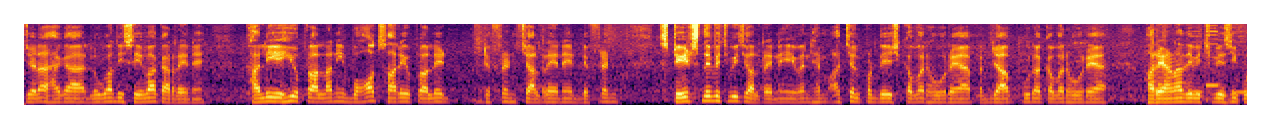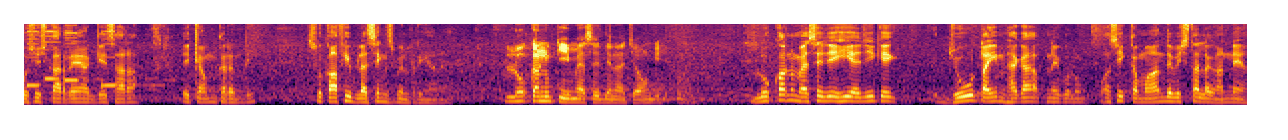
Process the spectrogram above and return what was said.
ਜਿਹੜਾ ਹੈਗਾ ਲੋਕਾਂ ਦੀ ਸੇਵਾ ਕਰ ਰਹੇ ਨੇ। ਖਾਲੀ ਇਹੀ ਉਪਰਾਲਾ ਨਹੀਂ ਬਹੁਤ ਸਾਰੇ ਉਪਰਾਲੇ ਡਿਫਰੈਂਟ ਚੱਲ ਰਹੇ ਨੇ ਡਿਫਰੈਂਟ ਸਟੇਟਸ ਦੇ ਵਿੱਚ ਵੀ ਚੱਲ ਰਹੇ ਨੇ। ਇਵਨ ਹਿਮਾਚਲ ਪ੍ਰਦੇਸ਼ ਕਵਰ ਹੋ ਰਿਹਾ ਪੰਜਾਬ ਪੂਰਾ ਕਵਰ ਹੋ ਰਿਹਾ ਹਰਿਆਣਾ ਦੇ ਵਿੱਚ ਵੀ ਅਸੀਂ ਕੋਸ਼ਿਸ਼ ਕਰ ਰਹੇ ਹਾਂ ਅੱਗੇ ਸਾਰਾ ਇਹ ਕੰਮ ਕਰਨ ਦੀ। ਸੋ ਕਾਫੀ ਬਲੇਸਿੰਗਸ ਮਿਲ ਰਹੀਆਂ ਨੇ। ਲੋਕਾਂ ਨੂੰ ਕੀ ਮੈਸੇਜ ਦੇਣਾ ਚਾਹੋਗੇ? ਲੋਕਾਂ ਨੂੰ ਮੈਸੇਜ ਇਹੀ ਹੈ ਜੀ ਕਿ ਜੋ ਟਾਈਮ ਹੈਗਾ ਆਪਣੇ ਕੋਲੋਂ ਅਸੀਂ ਕਮਾਨ ਦੇ ਵਿੱਚ ਤਾਂ ਲਗਾਉਂਦੇ ਆ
